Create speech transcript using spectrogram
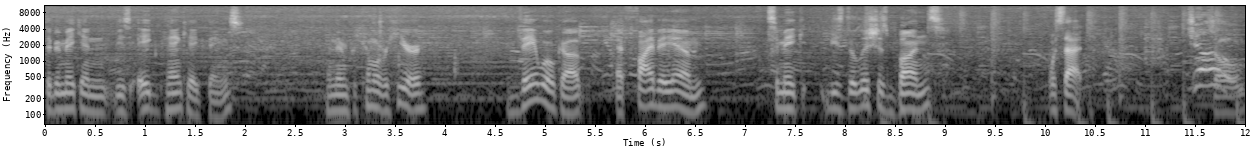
They've been making these egg pancake things. And then if we come over here, they woke up at 5 a.m. to make these delicious buns. What's that? So,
